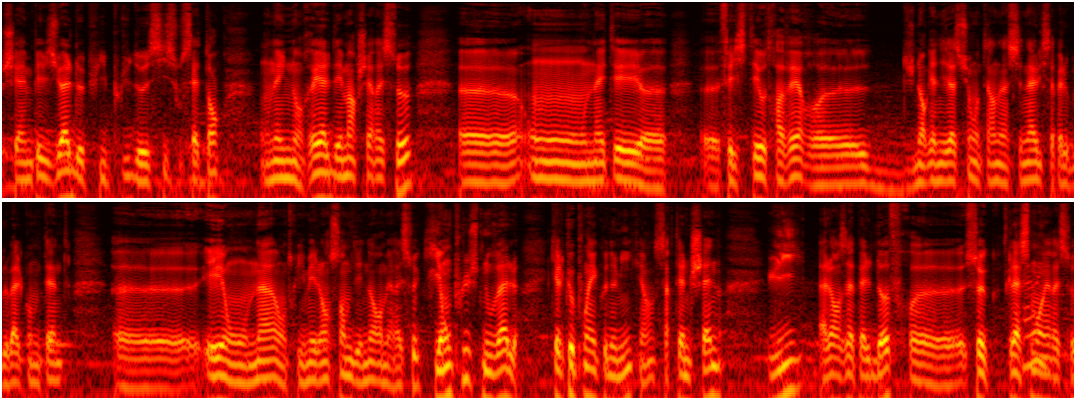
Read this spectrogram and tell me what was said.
chez MP Visual, depuis plus de 6 ou 7 ans, on a une réelle démarche RSE. on a été félicité au travers d'une organisation internationale qui s'appelle Global Content. et on a, entre guillemets, l'ensemble des normes RSE qui, en plus, nous valent quelques points économiques. Hein. Certaines chaînes lit à leurs appels d'offres euh, ce classement ah RSE.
